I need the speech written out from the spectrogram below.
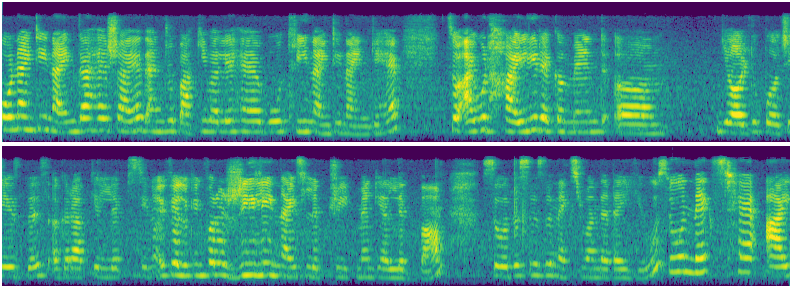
499 का है शायद एंड जो बाकी वाले हैं, वो 399 के हैं। So I would highly recommend you all to purchase this. अगर आपके lips you know if you're looking for a really nice lip treatment या lip balm so this is the next one that I use. So next है eye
